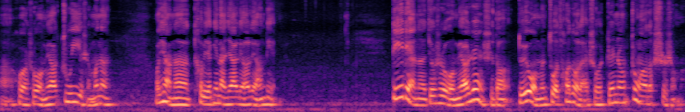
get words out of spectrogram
啊？或者说我们要注意什么呢？我想呢，特别跟大家聊两点。第一点呢，就是我们要认识到，对于我们做操作来说，真正重要的是什么？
